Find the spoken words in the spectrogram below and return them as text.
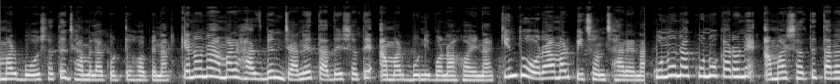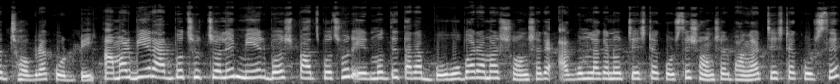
আমার বউর সাথে ঝামেলা করতে হবে না। কেননা আমার হাজবেন্ড জানে তাদের সাথে আমার বনিবনা হয় না, কিন্তু ওরা আমার পিছন ছাড়ে না। কোনো না কোনো কারণে আমার সাথে তারা ঝগড়া করবেই। আমার বিয়ের আট বছর চলে, মেয়ের বয়স পাঁচ বছর, এর মধ্যে তারা বহুবার আমার সংসারে আগুন লাগানোর চেষ্টা করছে, সংসার ভাঙার চেষ্টা করছে।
